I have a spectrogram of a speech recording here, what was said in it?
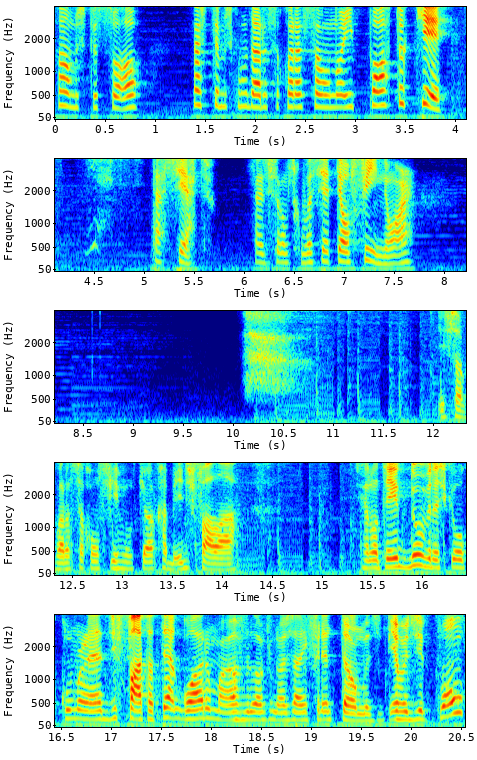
Vamos, pessoal. Nós temos que mudar o seu coração, não importa o que. Tá certo. Nós estamos com você até o fim, não é? Isso agora só confirma o que eu acabei de falar. Eu não tenho dúvidas que o Okuma é de fato até agora o maior vilão que nós já enfrentamos. Em termos de quão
